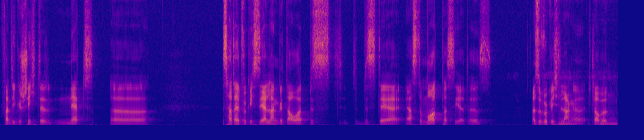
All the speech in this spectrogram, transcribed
Fand die Geschichte nett. Äh, es hat halt wirklich sehr lang gedauert, bis, bis der erste Mord passiert ist. Also wirklich Mhm. lange. Ich glaube, Mhm.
